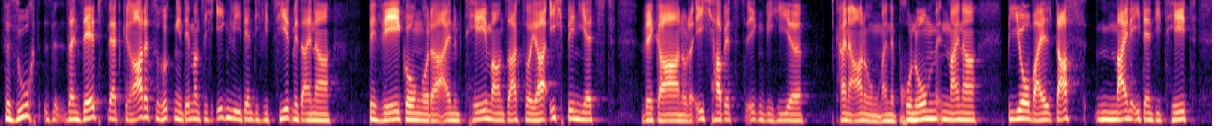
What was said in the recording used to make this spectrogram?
versucht, sein Selbstwert gerade zu rücken, indem man sich irgendwie identifiziert mit einer Bewegung oder einem Thema und sagt so, ja, ich bin jetzt vegan oder ich habe jetzt irgendwie hier, keine Ahnung, meine Pronomen in meiner Bio, weil das meine Identität ist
